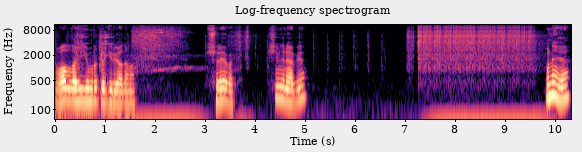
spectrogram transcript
Vallahi yumrukla giriyor adama. Şuraya bak. Şimdi ne yapıyor? Bu ne ya?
